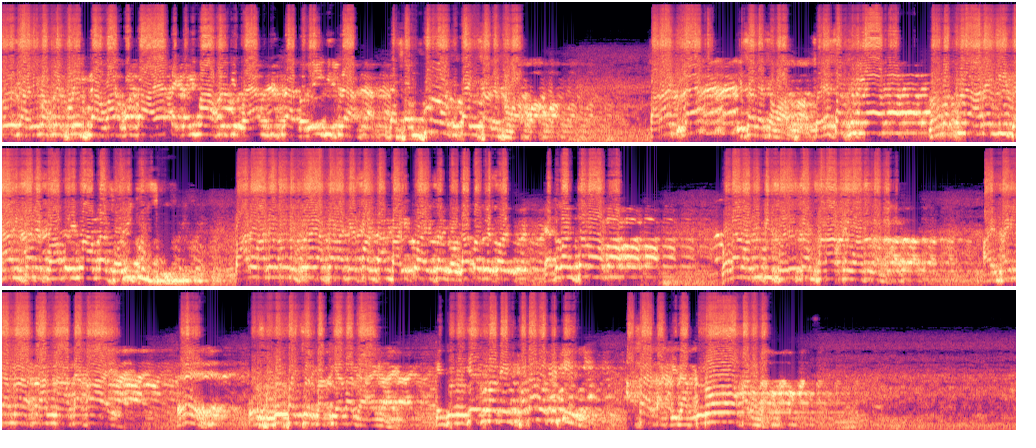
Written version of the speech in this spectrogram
ওই যে আলিম আপনি পড়িতরা ওয়াজ করতা আয়াতে কারিমা হইছে বয়ান দিতরা দলিল দিতরা এটা সম্পূর্ণ কথা ইসালে সওয়াব সারা কিতাব ইসালে সওয়াব সৈয়দ আমরা শরীক করছি তার আগে কোন ইসরাই আপনারা গেছেন তার বাড়িতে আইছেন রোজাতো গেছেন এতক্ষণ চলো প্রধান অতিথি সাহেব ছাড়া কেউ আসলো না। আই ভাই, আমরা কান্না, দেখায়। হ্যাঁ ওর সুযোগ বাকি আলা যায় না। কিন্তু নিজে কোনোদিন প্রধান অতিথি আশায় থাকি না, কোনো হারো না।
